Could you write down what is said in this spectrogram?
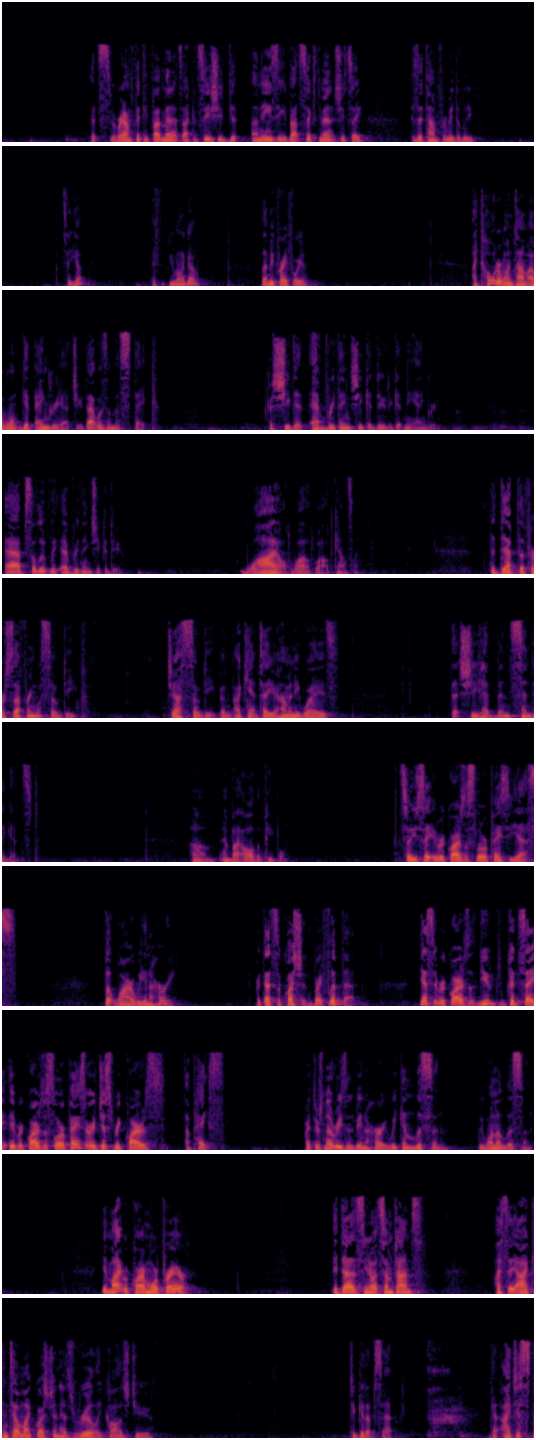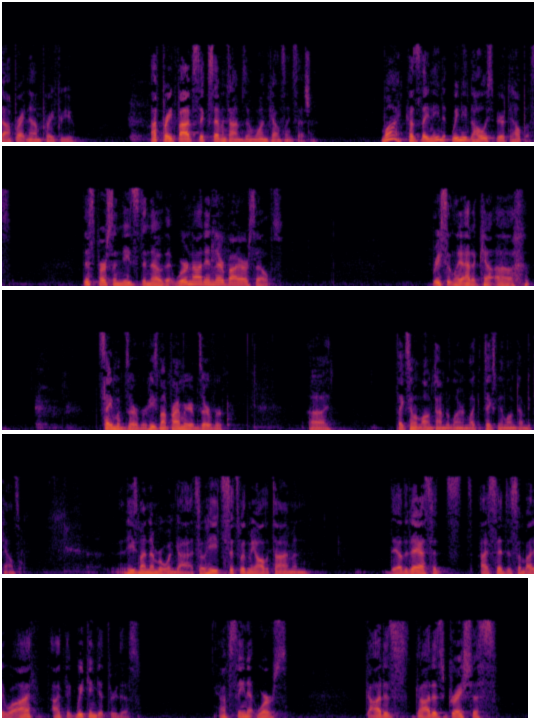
It's around 55 minutes. I could see she'd get uneasy. About 60 minutes, she'd say, Is it time for me to leave? I'd say, Yep. If you want to go, let me pray for you. I told her one time, I won't get angry at you. That was a mistake. Because she did everything she could do to get me angry. Absolutely everything she could do. Wild, wild, wild counseling. The depth of her suffering was so deep. Just so deep. And I can't tell you how many ways that she had been sinned against. Um, and by all the people. So you say it requires a slower pace? Yes. But why are we in a hurry? Right, that's the question. Right, flip that. Yes, it requires, you could say it requires a slower pace or it just requires a pace. Right? There's no reason to be in a hurry. We can listen. We want to listen. It might require more prayer. It does. You know what? Sometimes I say, I can tell my question has really caused you to get upset. Can I just stop right now and pray for you? I've prayed five, six, seven times in one counseling session. Why? Because they need it. We need the Holy Spirit to help us. This person needs to know that we're not in there by ourselves. Recently, I had a uh, same observer. He's my primary observer. Uh, takes him a long time to learn, like it takes me a long time to counsel. He's my number one guy, so he sits with me all the time. And the other day, I said, I said to somebody, "Well, I I think we can get through this. I've seen it worse. God is God is gracious.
